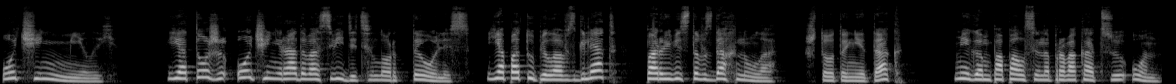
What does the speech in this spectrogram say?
очень милый. Я тоже очень рада вас видеть, лорд Теолис. Я потупила взгляд, порывисто вздохнула. Что-то не так? Мигом попался на провокацию он.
